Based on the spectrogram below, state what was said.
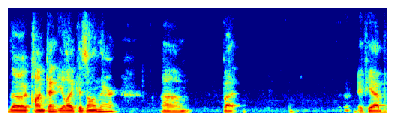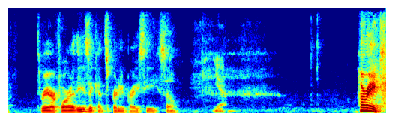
the content you like is on there. Um, but if you have three or four of these, it gets pretty pricey. So yeah. All right.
